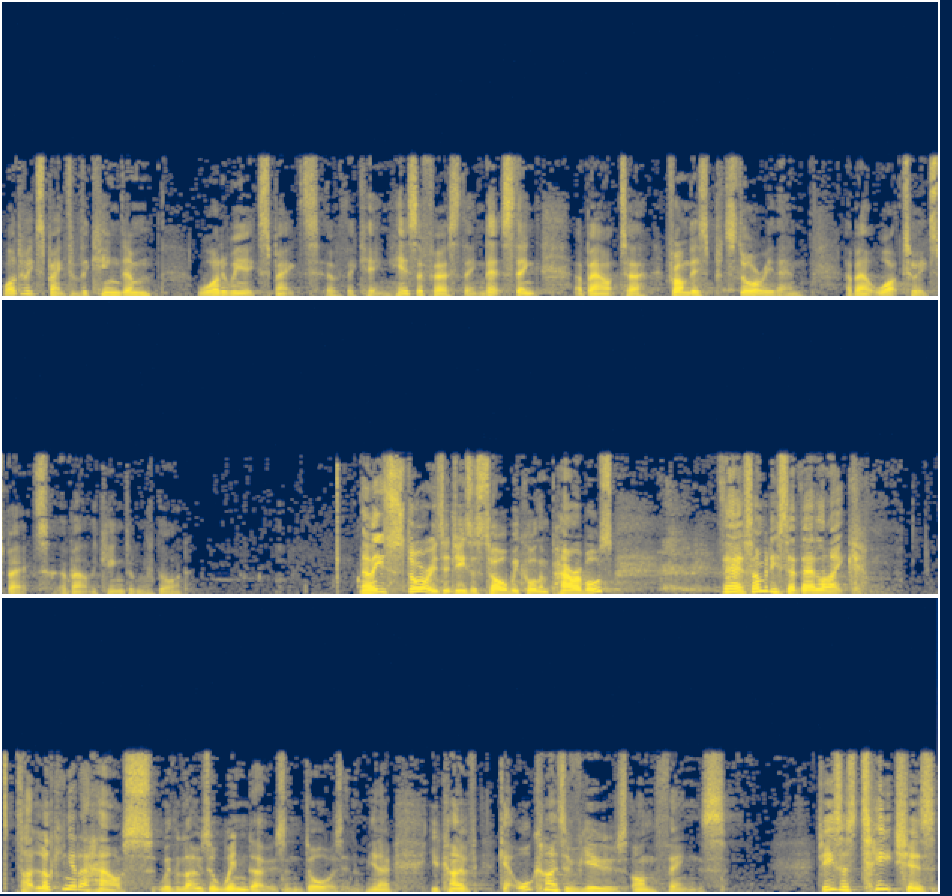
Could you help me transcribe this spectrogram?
What do we expect of the kingdom? What do we expect of the king? Here's the first thing. Let's think about, uh, from this story then, about what to expect about the kingdom of God. Now, these stories that Jesus told, we call them parables. There, somebody said they're like, it's like looking at a house with loads of windows and doors in them. You know, you kind of get all kinds of views on things. Jesus teaches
